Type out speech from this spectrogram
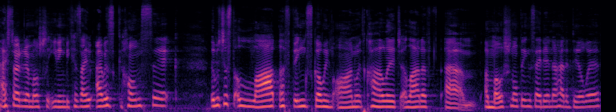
I started emotionally eating because I, I was homesick. It was just a lot of things going on with college, a lot of um, emotional things I didn't know how to deal with.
